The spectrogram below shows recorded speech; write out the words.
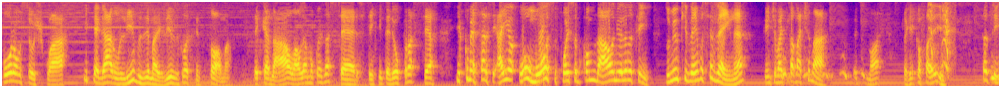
foram aos seus quartos e pegaram livros e mais livros e falaram assim: toma, você quer dar aula, aula é uma coisa séria, você tem que entender o processo. E começaram assim. Aí o almoço foi sobre como dar aula, me olhando assim: domingo que vem você vem, né? A gente vai te sabatinar. Eu disse, Nossa, pra que, que eu falei isso? Então, assim,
